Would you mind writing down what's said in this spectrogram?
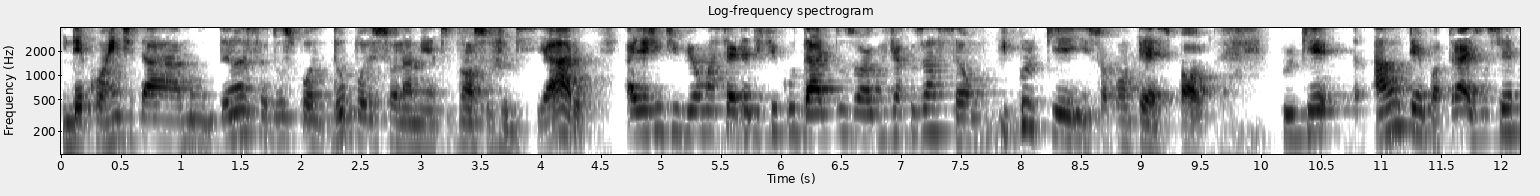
em decorrente da mudança dos, do posicionamento do nosso judiciário, aí a gente vê uma certa dificuldade dos órgãos de acusação. E por que isso acontece, Paulo? Porque há um tempo atrás, você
